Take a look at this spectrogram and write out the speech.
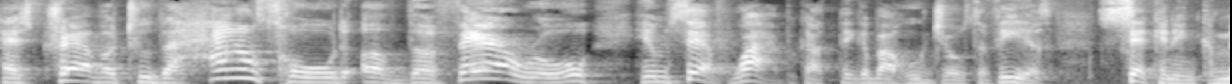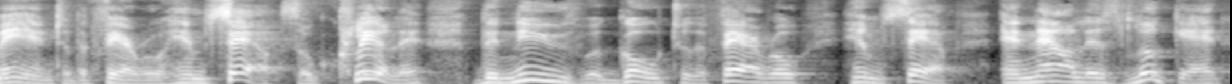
has traveled to the household of the Pharaoh himself. Why? Because think about who Joseph is, second in command to the Pharaoh himself. So clearly the news will go to the Pharaoh himself. And now let's look at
